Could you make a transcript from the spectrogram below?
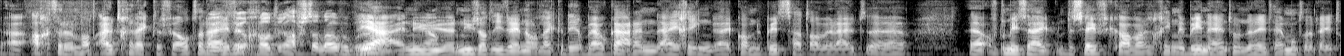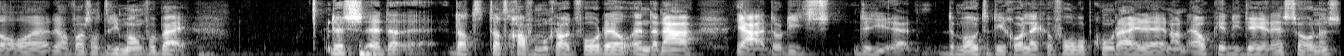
uh, achter een wat uitgerekter veld te rijden. veel grotere afstand overbruggen. Ja, en nu, Ja. nu zat iedereen nog lekker dicht bij elkaar. En hij, ging, hij kwam de pitstraat alweer uit. Uh, of tenminste, hij, de safety car was, ging naar binnen. En toen reed Hamilton reed al, was al drie man voorbij. Dus uh, dat, dat gaf hem een groot voordeel. En daarna, ja, door die, die, uh, de motor die gewoon lekker volop kon rijden. En dan elke keer die DRS-zones.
